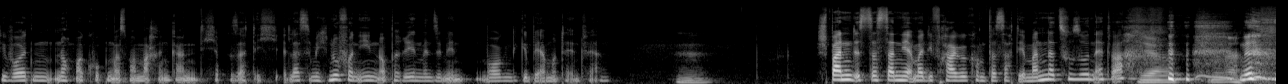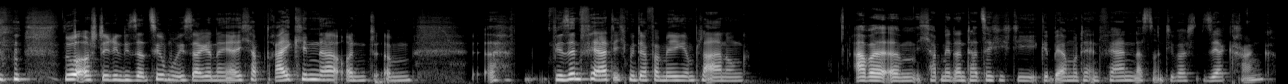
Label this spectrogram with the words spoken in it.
die wollten nochmal gucken, was man machen kann. Ich habe gesagt, ich lasse mich nur von Ihnen operieren, wenn Sie mir morgen die Gebärmutter entfernen. Hm. Spannend ist, dass dann ja immer die Frage kommt, was sagt Ihr Mann dazu so in etwa? Ja. ja. ne? So auch Sterilisation, wo ich sage, naja, ich habe drei Kinder und ähm, äh, wir sind fertig mit der Familienplanung. Aber ähm, ich habe mir dann tatsächlich die Gebärmutter entfernen lassen und die war sehr krank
